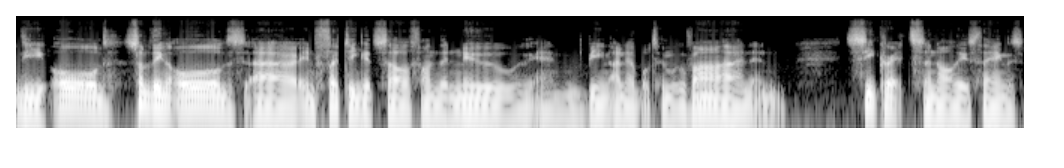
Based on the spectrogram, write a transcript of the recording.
the old, something old uh, inflicting itself on the new and being unable to move on and secrets and all these things.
